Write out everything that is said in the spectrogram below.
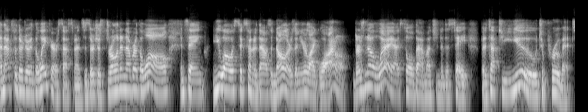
And that's what they're doing with the Wayfair assessments is they're just throwing a number at the wall and saying, you owe us $600,000. And you're like, well, I don't, there's no way I sold that much into the state, but it's up to you to prove it,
